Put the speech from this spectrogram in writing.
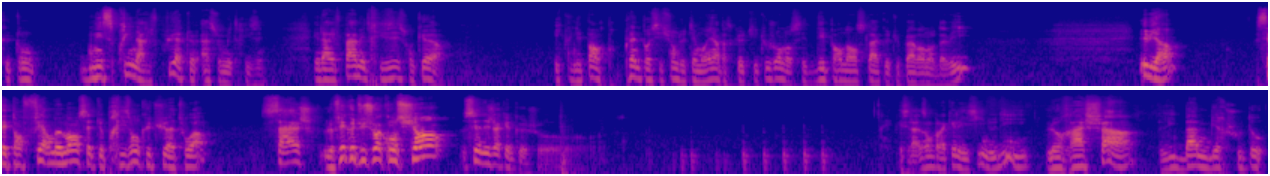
que ton esprit n'arrive plus à, se maîtriser, et n'arrive pas à maîtriser son cœur, et que tu n'es pas en pleine possession de tes moyens parce que tu es toujours dans ces dépendances-là que tu peux avoir dans ta vie, eh bien, cet enfermement, cette prison que tu as toi, sache, le fait que tu sois conscient, c'est déjà quelque chose. Et c'est la raison pour laquelle ici il nous dit le rachat, l'ibam birchuto.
